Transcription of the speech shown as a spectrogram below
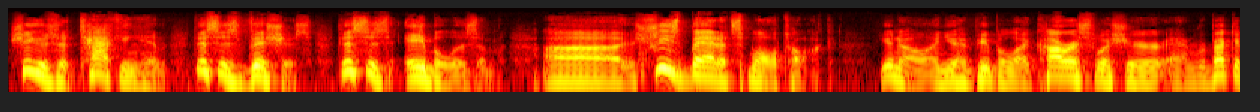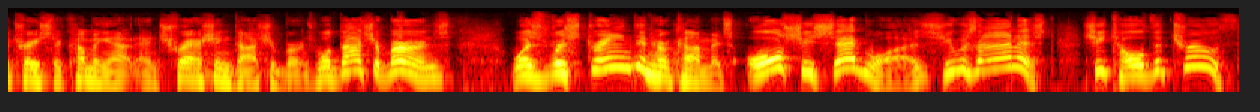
She was attacking him. This is vicious. This is ableism. Uh, she's bad at small talk. you know, and you had people like Kara Swisher and Rebecca Traister coming out and trashing Dasha Burns. Well, Dasha Burns was restrained in her comments. All she said was she was honest. She told the truth.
